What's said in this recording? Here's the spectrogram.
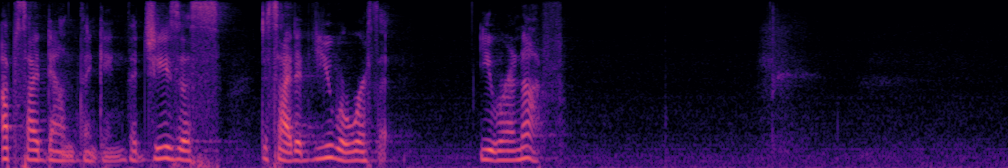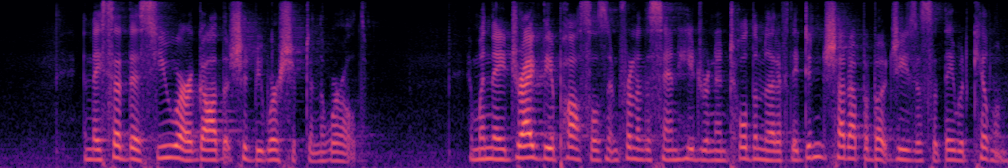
upside down thinking, that Jesus decided you were worth it. You were enough. And they said this You are a God that should be worshiped in the world. And when they dragged the apostles in front of the Sanhedrin and told them that if they didn't shut up about Jesus, that they would kill him,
